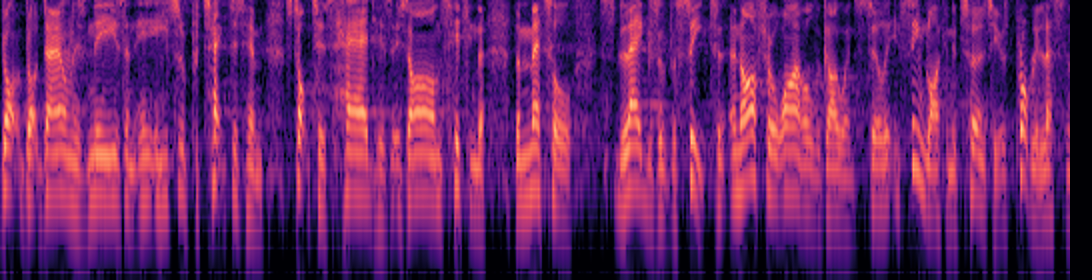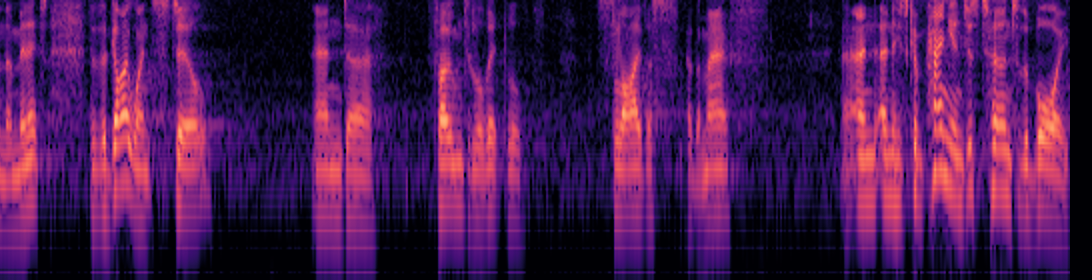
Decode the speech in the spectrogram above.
got, got down on his knees and he, he sort of protected him, stopped his head, his, his arms hitting the, the metal legs of the seat. And after a while, the guy went still. It seemed like an eternity. It was probably less than a minute that the guy went still and uh, foamed a little bit, a little salivous at the mouth. And, and his companion just turned to the boy,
